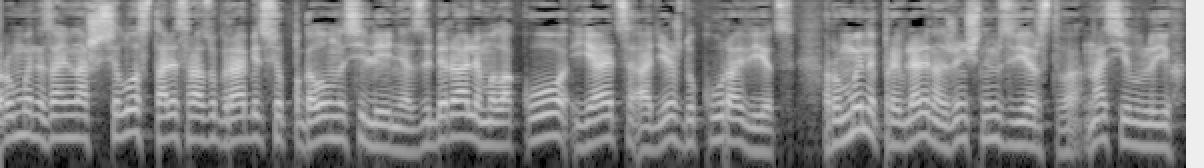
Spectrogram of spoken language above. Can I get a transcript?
румыны заняли наше село, стали сразу грабить все поголовное население. Забирали молоко, яйца, одежду, кур, овец. Румыны проявляли над женщинами зверство, насиловали их.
